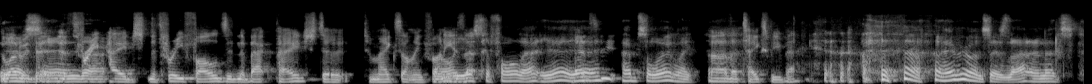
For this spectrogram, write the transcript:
The yes, one with the, the three uh, page, the three folds in the back page to to make something funny. Oh, is yes, that, the fold out. Yeah, yeah, absolutely. Oh, that takes me back. Everyone says that, and it's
